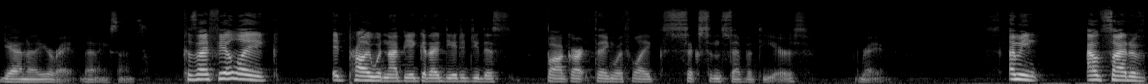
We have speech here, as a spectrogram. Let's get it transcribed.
Yeah, no, you're right. That makes sense. Because I feel like it probably would not be a good idea to do this boggart thing with like sixth and seventh years. Right. I mean, outside of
